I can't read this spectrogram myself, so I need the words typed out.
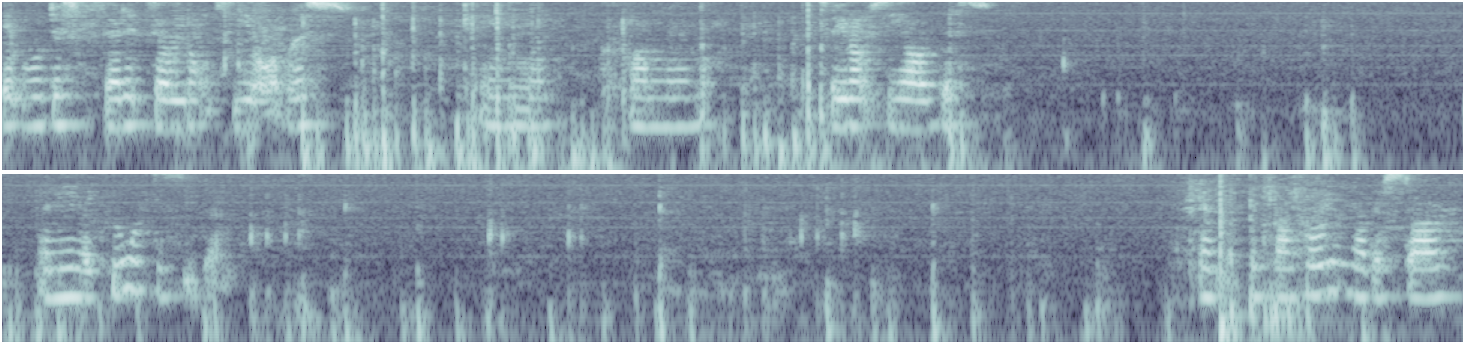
It will just set it so you don't see all this. Come in so you don't see all of this. I mean like who wants to see that? And if I hold a nether star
